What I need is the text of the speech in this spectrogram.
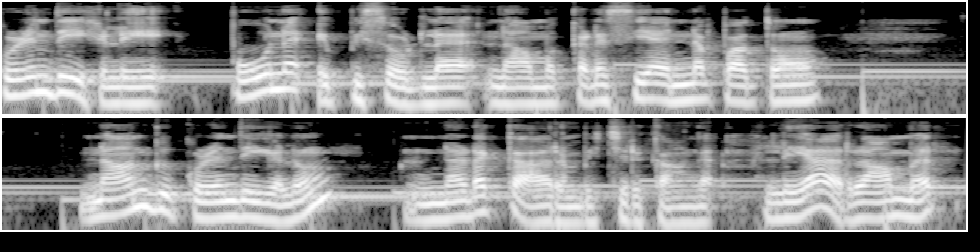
குழந்தைகளே போன எபிசோடில் நாம் கடைசியாக என்ன பார்த்தோம்? நான்கு குழந்தைகளும் நடக்க ஆரம்பிச்சிருக்காங்க இல்லையா? ராமர்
